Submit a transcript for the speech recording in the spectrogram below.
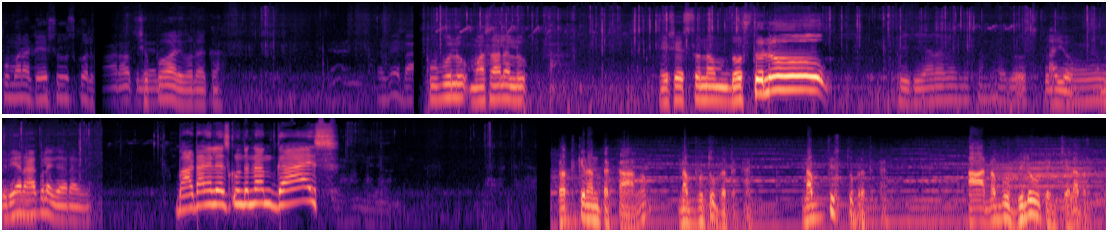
ఉప్పు మన టేస్ట్ చూసుకోవాలి. చెప్పుకోవాలి ఇవ్వదాకా పువ్వులు మసాలాలు వేసేస్తున్నాం దోస్తులు. అయ్యో బిర్యానీ ఆకులే కదా అవి. బాటానీలు వేసుకుంటున్నాం గాయస్ బ్రతికినంత కాలం నవ్వుతూ బ్రతకాలి నవ్విస్తూ బ్రతకాలి. ఆ నవ్వు విలువ పెంచేలా బ్రతకాలి.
